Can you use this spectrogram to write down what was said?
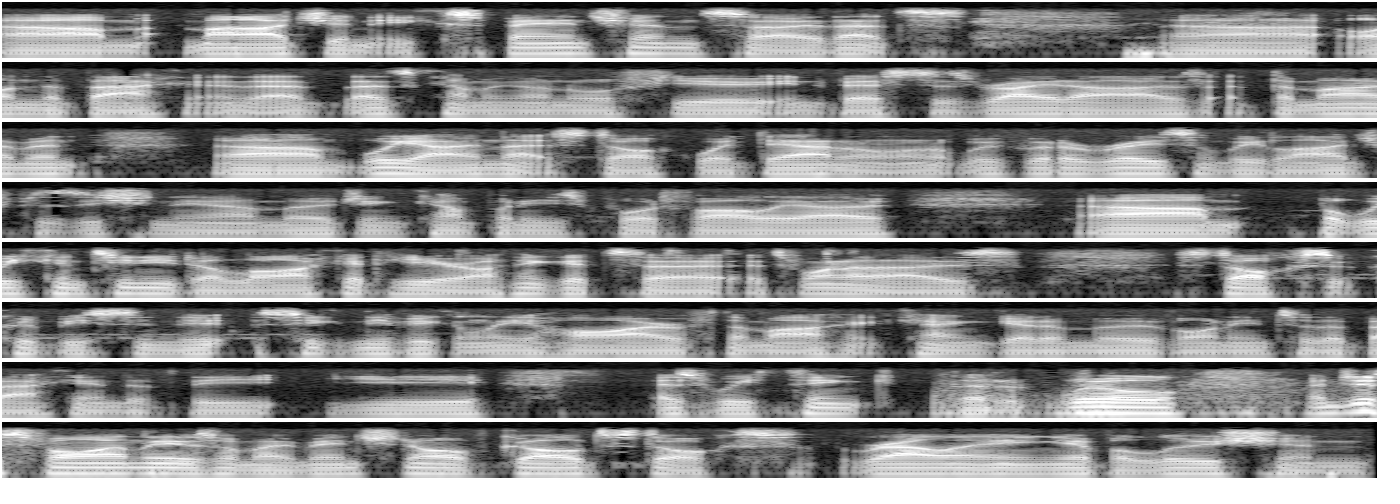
um, margin expansion. So that's uh, on the back, and that, that's coming onto a few investors' radars at the moment. Um, we own that stock. We're down on it. We've got a reasonably large position in our emerging companies portfolio, um, but we continue to like it here. I think it's a it's one of those stocks that could be significantly higher if the market can get a move on into the back end of the year as we think that it will. And just finally, as I may mention of gold stocks rallying evolution,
